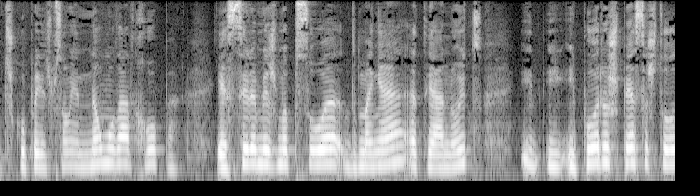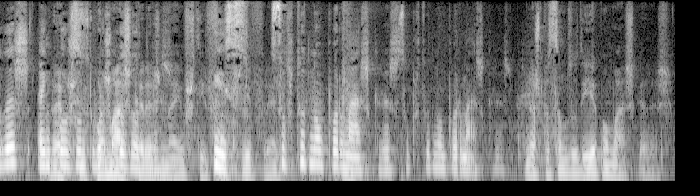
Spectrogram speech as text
desculpem a expressão, é não mudar de roupa. É ser a mesma pessoa de manhã até à noite e, e, e pôr as peças todas em não é conjunto umas com as outras. Não é vestir fatos Isso, diferentes. sobretudo não pôr máscaras, sobretudo não pôr máscaras. Nós passamos o dia com máscaras.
